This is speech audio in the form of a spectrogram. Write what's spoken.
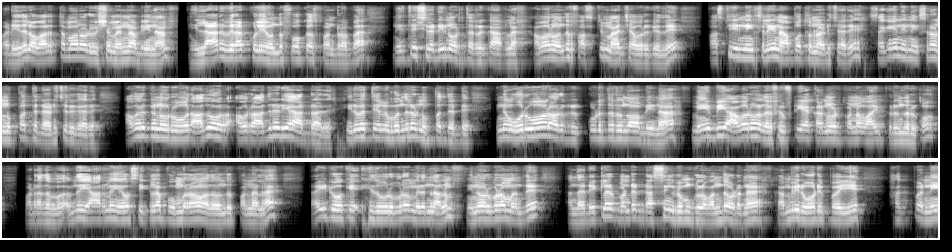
பட் இதில் வருத்தமான ஒரு விஷயம் என்ன அப்படின்னா எல்லாரும் விராட் கோலியை வந்து ஃபோக்கஸ் பண்ணுறப்ப நிதிஷ் ரெட்டின்னு ஒருத்தர் இருக்கார்ல அவர் வந்து ஃபஸ்ட்டு மேட்ச் அவருக்கு இது. ஃபஸ்ட் இன்னிங்ஸ்லேயே நாற்பத்தொன்று அடித்தார் செகண்ட் இன்னிங்ஸில் முப்பத்தெட்டு அடிச்சிருக்காரு. அவருக்குன்னு ஒரு ஓவர் அதுவும் அவர் அதிரடியாக ஆடுறாரு. இருபத்தேழு பந்தில் முப்பத்தெட்டு. இன்னும் ஒரு ஓவர் அவருக்கு கொடுத்துருந்தோம் அப்படின்னா மேபி அவரும் அதை ஃபிஃப்டியாக கன்வெர்ட் பண்ண வாய்ப்பு இருந்திருக்கும். பட் அதை வந்து யாருமே யோசிக்கல. பும்ராவும் அதை வந்து பண்ணலை. ரைட் ஓகே இது ஒரு புறம் இருந்தாலும் இன்னொரு புறம் வந்து அந்த டிக்ளேர் பண்ணிட்டு ட்ரெஸ்ஸிங் ரூமுக்குள்ளே வந்த உடனே கம்பீர் ஓடி போய் ஹக் பண்ணி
